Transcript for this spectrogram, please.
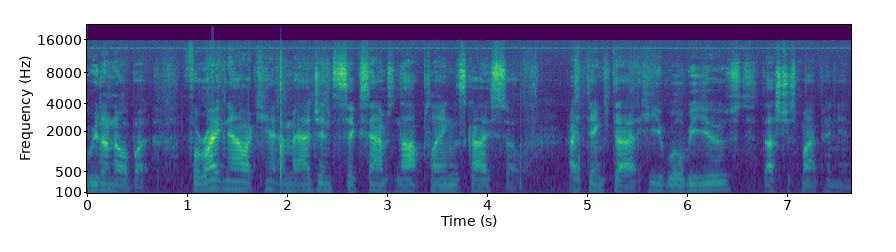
we don't know. But for right now, I can't imagine Six Sam's not playing this guy. So I think that he will be used. That's just my opinion.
